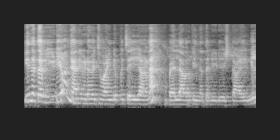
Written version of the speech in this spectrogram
ഇന്നത്തെ വീഡിയോ ഞാൻ ഇവിടെ വെച്ച് വൈൻഡപ്പ് ചെയ്യാണ്. അപ്പൊ എല്ലാവർക്കും ഇന്നത്തെ വീഡിയോ ഇഷ്ടമായെങ്കിൽ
